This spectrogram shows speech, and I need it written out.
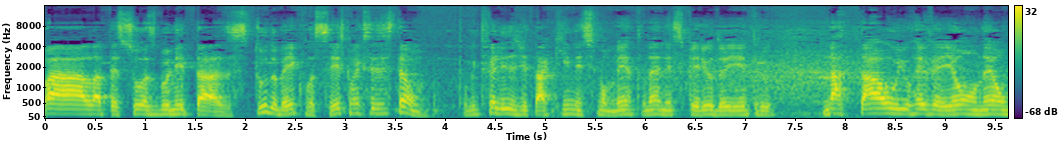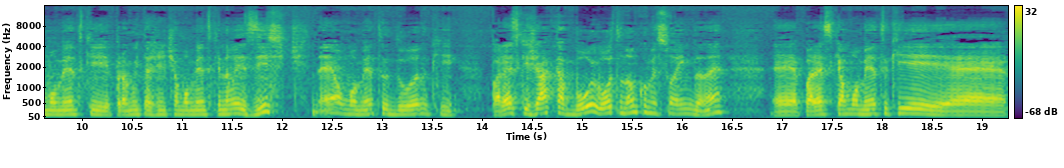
Fala pessoas bonitas, tudo bem com vocês? Como é que vocês estão? Estou muito feliz de estar aqui nesse momento, né? Nesse período aí entre o Natal e o Réveillon, né? Um momento que para muita gente é um momento que não existe, né? É um momento do ano que parece que já acabou e o outro não começou ainda, né? É, parece que é um momento que é,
